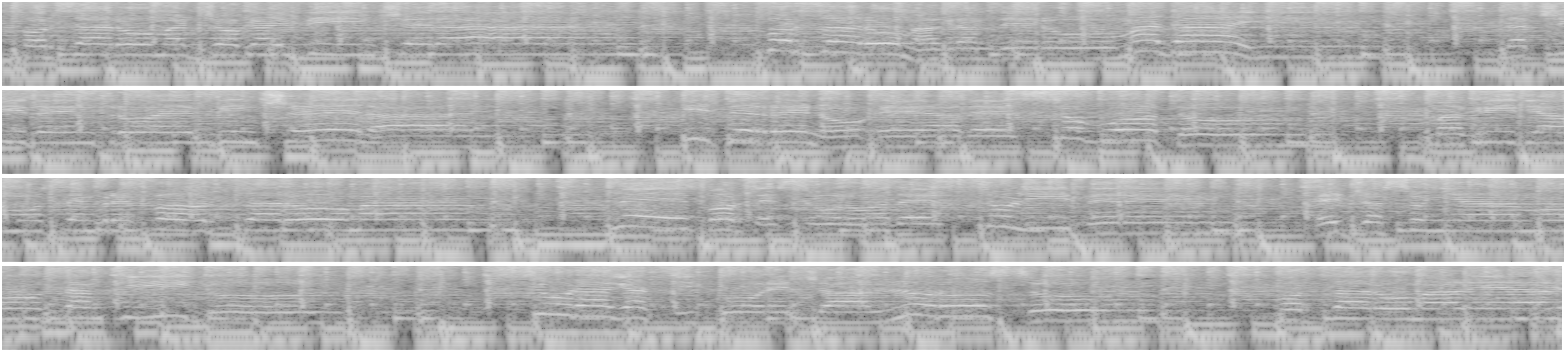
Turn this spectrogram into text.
Forza Roma gioca e vincerai. Forza Roma, grande Roma, dai, dacci dentro e vincerai. Il terreno è adesso vuoto, ma gridiamo sempre Forza adesso libere e già sogniamo tanti gol. Su ragazzi, cuore giallo rosso, Forza Roma, le ale,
